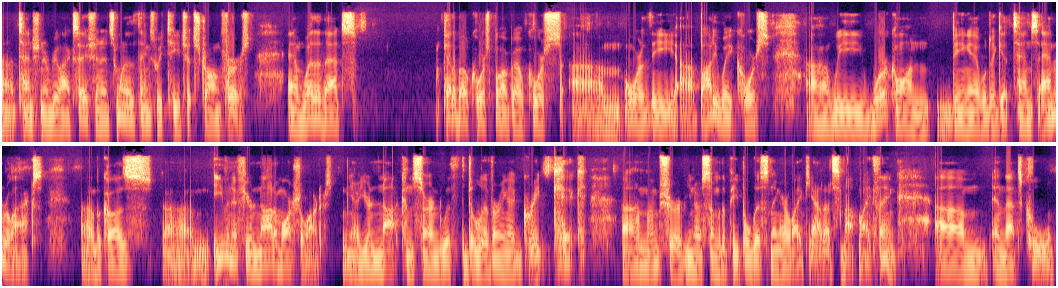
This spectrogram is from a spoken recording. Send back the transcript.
uh, tension and relaxation. It's one of the things we teach at StrongFirst, and whether that's kettlebell course, barbell course, um, or the uh, body weight course, uh, we work on being able to get tense and relax. Uh, because um, even if you're not a martial artist, you know you're not concerned with delivering a great kick. Um, I'm sure you know some of the people listening are like, "Yeah, that's not my thing," um, and that's cool.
